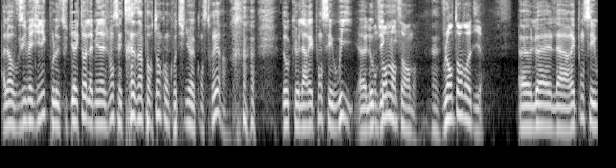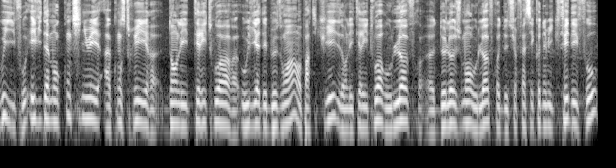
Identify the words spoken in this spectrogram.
Alors, vous imaginez que pour le sous-directeur de l'aménagement, c'est très important qu'on continue à construire. Donc, la réponse est oui. L'objectif... On l'entendre. Vous l'entendre dire. Euh, la, réponse est oui, il faut évidemment continuer à construire dans les territoires où il y a des besoins, en particulier dans les territoires où l'offre euh, de logement ou l'offre de surface économique fait défaut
